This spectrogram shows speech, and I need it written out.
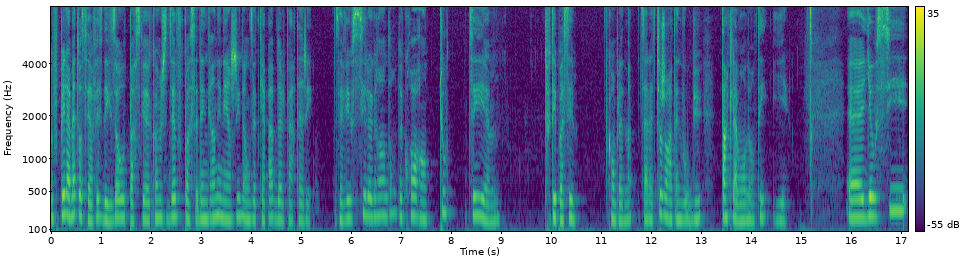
vous pouvez la mettre au service des autres parce que, comme je disais, vous possédez une grande énergie, donc vous êtes capable de le partager. Vous avez aussi le grand don de croire en tout. Tu euh, tout est possible, complètement. Vous allez toujours atteindre vos buts tant que la volonté y est. Euh, il y a aussi,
